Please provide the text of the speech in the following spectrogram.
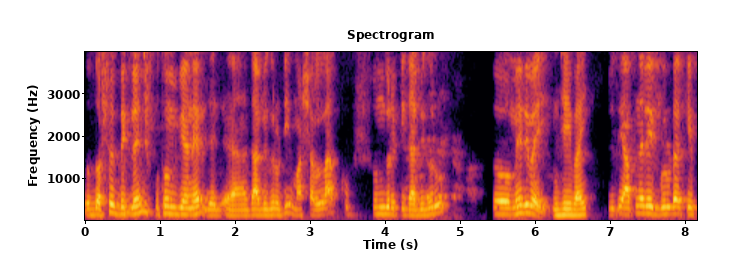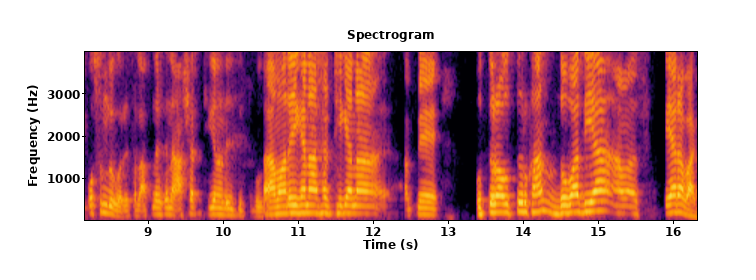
তো দর্শক দেখলেন প্রথম বিয়ানের যে গাভী গরুটি মাসাল্লাহ খুব সুন্দর একটি গাভী গরু তো মেহেদি ভাই জি ভাই। যদি আপনার এই গরুটা কে পছন্দ করে তাহলে আপনার এখানে আসার ঠিকানাটা যদি একটু বলতেন। আমার এখানে আসার ঠিকানা আপনি উত্তরা উত্তর খান দোবাদিয়া পেয়ারাবাগ।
